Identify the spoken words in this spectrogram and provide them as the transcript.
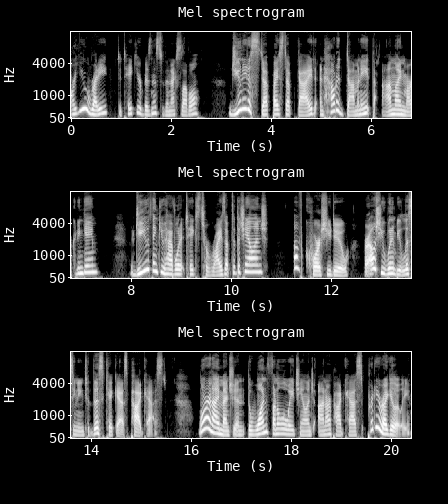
Are you ready to take your business to the next level? Do you need a step by step guide on how to dominate the online marketing game? Do you think you have what it takes to rise up to the challenge? Of course you do, or else you wouldn't be listening to this kick ass podcast. Laura and I mention the One Funnel Away Challenge on our podcast pretty regularly.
